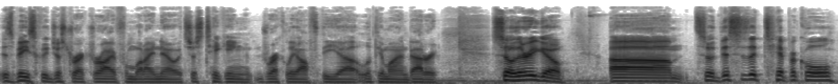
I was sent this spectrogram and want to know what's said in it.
is basically just direct drive from what I know. It's just taking directly off the uh, lithium ion battery. So there you go. Um, so this is a typical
